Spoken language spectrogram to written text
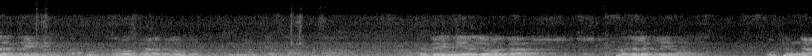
అందరికీ నమస్కారములు. కదిరి నియోజకవర్గ ప్రజలకి ముఖ్యంగా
